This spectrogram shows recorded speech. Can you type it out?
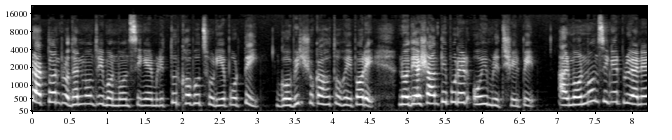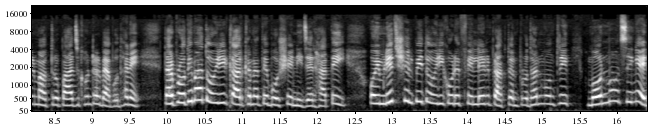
প্রাক্তন প্রধানমন্ত্রী মনমোহন সিংয়ের মৃত্যুর খবর ছড়িয়ে পড়তেই গভীর শোকাহত হয়ে পড়ে নদিয়া শান্তিপুরের ওই মৃৎশিল্পী। আর মনমোহন সিংয়ের প্রয়াণের মাত্র পাঁচ ঘণ্টার ব্যবধানে তার প্রতিমা তৈরির কারখানাতে বসে নিজের হাতেই ওই মৃৎশিল্পী তৈরি করে ফেললেন প্রাক্তন প্রধানমন্ত্রী মনমোহন সিংয়ের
